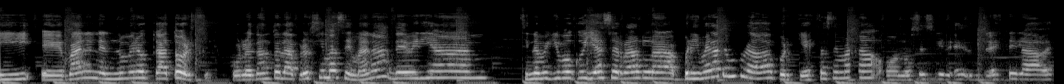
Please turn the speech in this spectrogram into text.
Y eh, van en el número 14. Por lo tanto, la próxima semana deberían, si no me equivoco, ya cerrar la primera temporada, porque esta semana, o no sé si entre esta y la,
